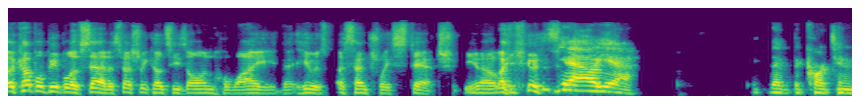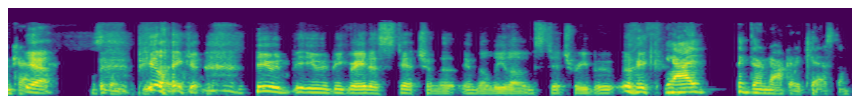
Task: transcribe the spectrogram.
a couple people have said, especially because he's on Hawaii, that he was essentially Stitch. You know, like he was. yeah, oh yeah. The the cartoon character. Yeah. Be like he would be he would be great as Stitch in the in the Lilo and Stitch reboot. Like Yeah, I think they're not going to cast him.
